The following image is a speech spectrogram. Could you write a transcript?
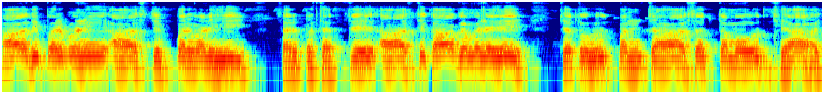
आदि पर्वणि आस्तिक पर्वणि सर्पसत्रे आस्तिकागमने चतुर्पंचाशतमोध्याय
